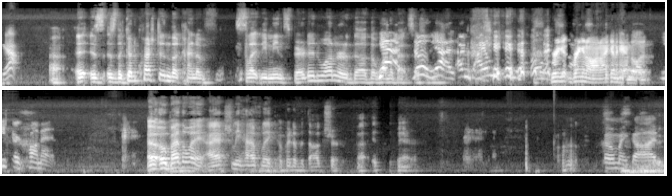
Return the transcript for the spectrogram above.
Yeah. Uh, is is the good question the kind of slightly mean spirited one, or the the Yeah. one about social No. Yeah. I'm. I only Bring it. Bring it on. I can handle it. T-shirt comment. Uh, oh, by the way, I actually have like a bit of a dog shirt, but it's there. Oh my God!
